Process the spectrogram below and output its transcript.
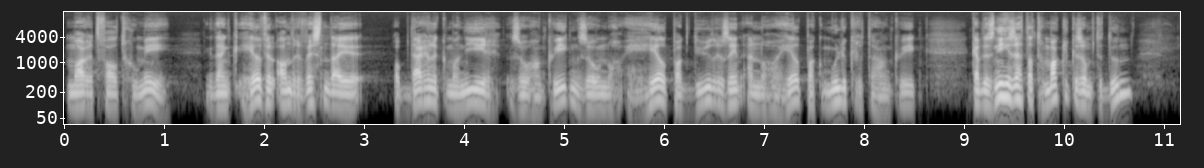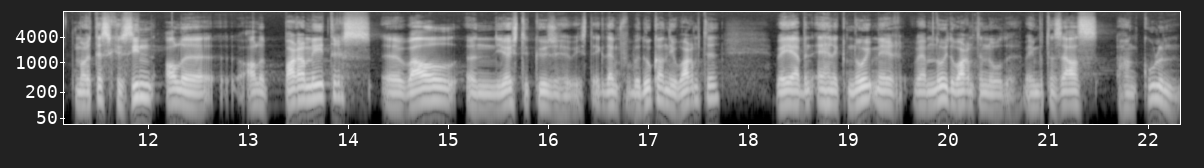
maar het valt goed mee. Ik denk heel veel andere vissen dat je op dergelijke manier zou gaan kweken, zou nog een heel pak duurder zijn en nog een heel pak moeilijker te gaan kweken. Ik heb dus niet gezegd dat het gemakkelijk is om te doen, maar het is gezien alle, alle parameters uh, wel een juiste keuze geweest. Ik denk bijvoorbeeld ook aan die warmte. Wij hebben eigenlijk nooit meer, wij hebben nooit de warmte nodig. Wij moeten zelfs gaan koelen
